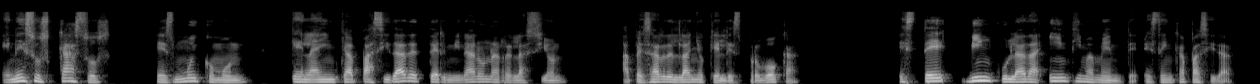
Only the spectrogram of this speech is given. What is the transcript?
En esos casos es muy común que la incapacidad de terminar una relación, a pesar del daño que les provoca, esté vinculada íntimamente esta incapacidad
